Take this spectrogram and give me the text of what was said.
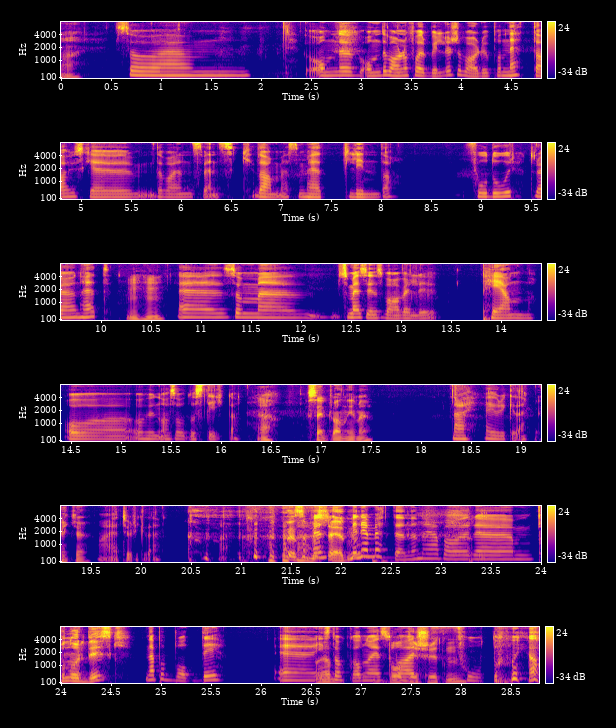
Nei. Så um, om, det, om det var noen forbilder, så var det jo på nett. Da husker jeg det var en svensk dame som het Linda Fodor, tror jeg hun het. Mhm. eh, som, eh, som jeg syns var veldig pen, og, og hun var så og stilt, da. Ja. Sendte du han e-mail? Nei, jeg gjorde ikke det. Ikke? Nei, jeg turte ikke det. Men, men jeg møtte henne når jeg var eh, På nordisk? Nei, på Body eh, i ja, Stockholm. Når jeg var foto, ja,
